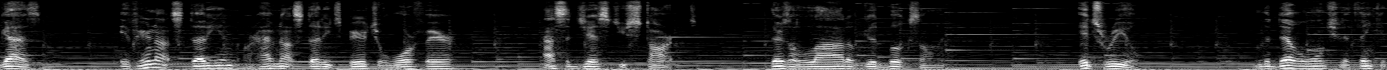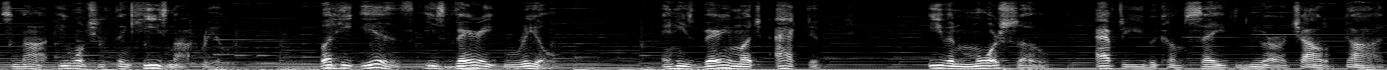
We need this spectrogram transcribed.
Guys, if you're not studying or have not studied spiritual warfare, I suggest you start. There's a lot of good books on it. It's real. The devil wants you to think it's not. He wants you to think he's not real. But he is. He's very real. And he's very much active, even more so after you become saved and you are a child of God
